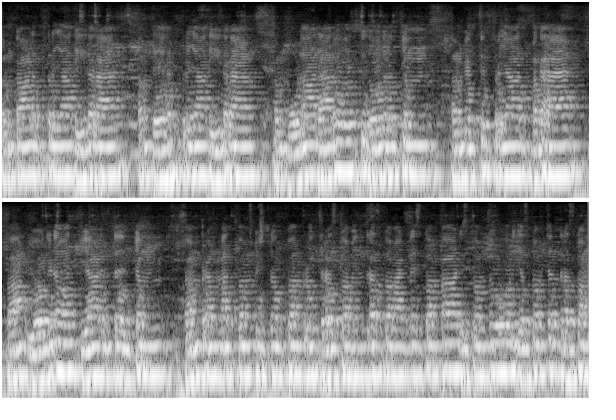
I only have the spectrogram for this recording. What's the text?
తం కాళత్రయాతీతక తం దేహత్రయాతీతక తం మూలాధారోస్తి దోదరత్యం తం వ్యక్తిత్రయాత్మకः త్వాం యోగినోద్యానంతరిత్యం త్వం బ్రహ్మత్వం విష్ణుత్వం రుద్రస్త్వం ఇంద్రస్త్వం అగ్నిస్త్వం పాణిస్త్వం సూర్యస్త్వం చంద్రస్త్వం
